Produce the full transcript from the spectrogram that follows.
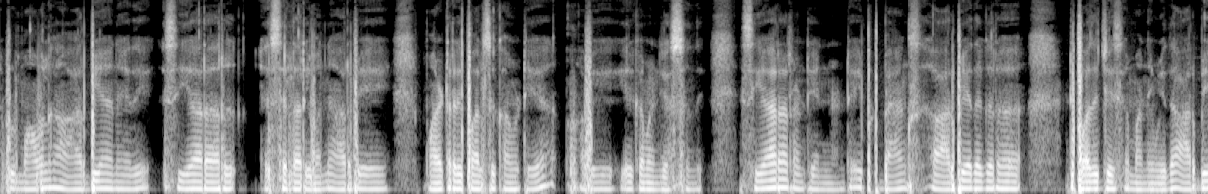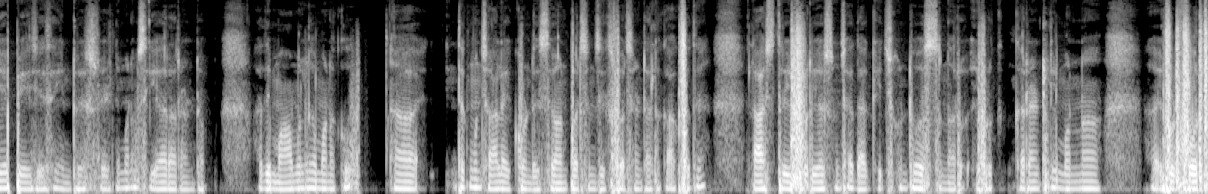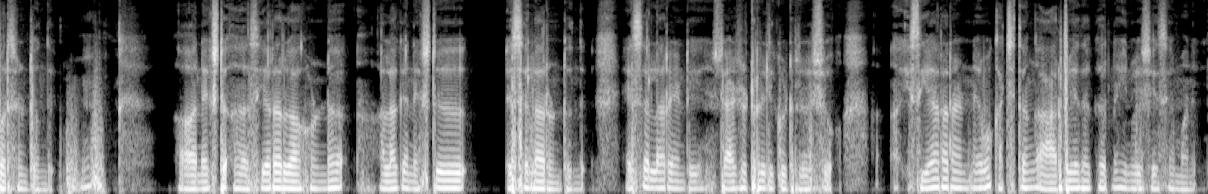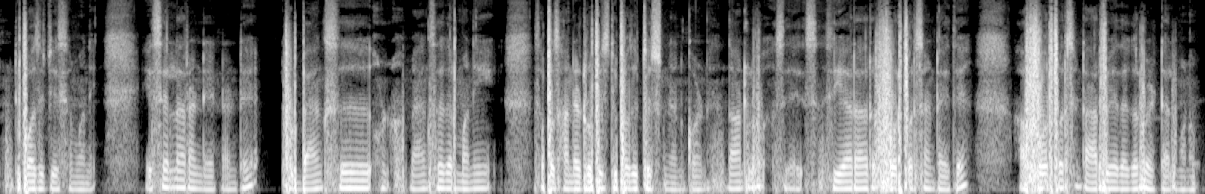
ఇప్పుడు మామూలుగా ఆర్బీఐ అనేది సిఆర్ఆర్ ఎస్ఎల్ఆర్ ఇవన్నీ ఆర్బీఐ మానిటరీ పాలసీ కమిటీ అవి రికమెండ్ చేస్తుంది. సిఆర్ఆర్ అంటే ఏంటంటే ఇప్పుడు బ్యాంక్స్ ఆర్బీఐ దగ్గర డిపాజిట్ చేసే మనీ మీద ఆర్బీఐ పే చేసే ఇంట్రెస్ట్ రేట్ని మనం సిఆర్ఆర్ అంటాం. అది మామూలుగా మనకు ఇంతకుముందు చాలా ఎక్కువ ఉండేది సెవెన్ పర్సెంట్ సిక్స్ పర్సెంట్ అలా కాకపోతే లాస్ట్ త్రీ ఫోర్ ఇయర్స్ నుంచి అది తగ్గించుకుంటూ వస్తున్నారు. ఇప్పుడు కరెంట్లీ మొన్న ఇప్పుడు ఫోర్ పర్సెంట్ ఉంది. నెక్స్ట్ సిఆర్ఆర్ కాకుండా అలాగే నెక్స్ట్ ఎస్ఎల్ఆర్ ఉంటుంది. ఎస్ఎల్ఆర్ ఏంటి? స్టాట్యూటరీ లిక్విడ్ రేషియో సిఆర్ఆర్ అంటేనేమో ఖచ్చితంగా ఆర్బీఐ దగ్గరనే ఇన్వెస్ట్ చేసే మనీ డిపాజిట్ చేసే మనీ ఎస్ఎల్ఆర్ అంటే ఏంటంటే ఇప్పుడు బ్యాంక్స్ బ్యాంక్స్ దగ్గర money suppose hundred rupees deposit వచ్చినాయి అనుకోండి దాంట్లో సిఆర్ఆర్ ఫోర్ పర్సెంట్ అయితే ఆ ఫోర్ పర్సెంట్ ఆర్బీఐ దగ్గర పెట్టాలి మనం.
